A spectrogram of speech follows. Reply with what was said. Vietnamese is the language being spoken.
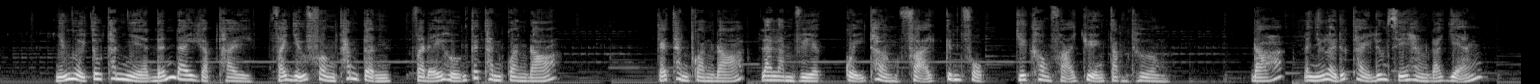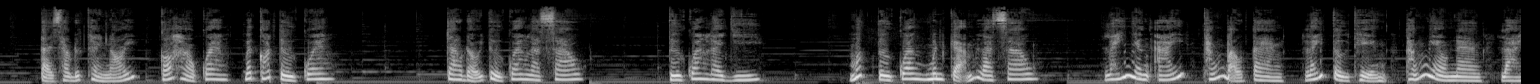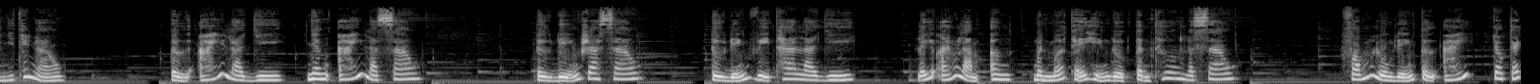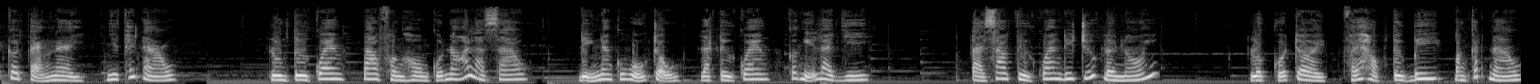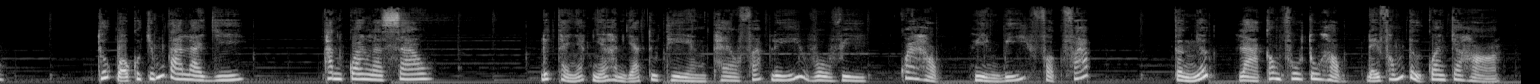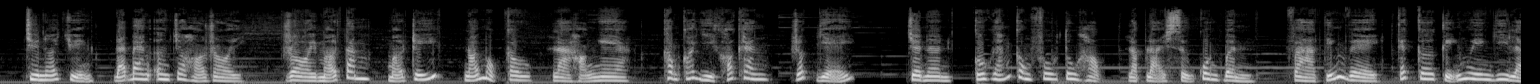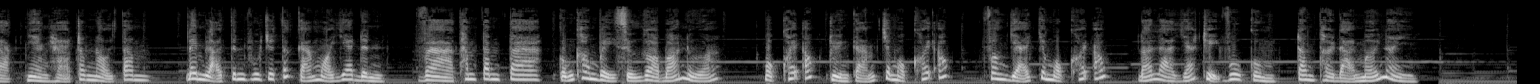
Những người tu thanh nhẹ đến đây gặp thầy phải giữ phần thanh tịnh và để hưởng cái thanh quan đó. Cái thanh quan đó là làm việc quỷ thần phải kinh phục, chứ không phải chuyện tầm thường. Đó là những lời Đức Thầy Lương Sĩ Hằng đã giảng. Tại sao Đức Thầy nói có hào quang mới có từ quan? Trao đổi từ quan là sao? Từ quan là gì? Mất từ quan minh cảm là sao? Lấy nhân ái thắng bạo tàng, lấy từ thiện thắng nghèo nàn là như thế nào? Từ ái là gì? Nhân ái là sao? Từ điển ra sao? Từ điển vị tha là gì? Lấy oán làm ân, mình mới thể hiện được tình thương là sao? Phóng luồng điển từ ái cho cái cơ tạng này như thế nào? Luồng từ quan bao phần hồn của nó là sao? Điện năng của vũ trụ là từ quan có nghĩa là gì? Tại sao từ quan đi trước lời nói? Luật của trời phải học từ bi bằng cách nào? Thuốc bổ của chúng ta là gì? Thanh quan là sao? Đức Thầy nhắc nhở hành giả tu thiền theo pháp lý vô vi, khoa học, huyền bí, Phật Pháp. Cần nhất là công phu tu học để phóng từ quan cho họ. Chưa nói chuyện, đã ban ơn cho họ rồi. Rồi mở tâm, mở trí, nói một câu là họ nghe. Không có gì khó khăn, rất dễ. Cho nên, cố gắng công phu tu học, lập lại sự quân bình và tiến về các cơ kỷ nguyên di lạc nhàn hạ trong nội tâm, đem lại tin vui cho tất cả mọi gia đình và thâm tâm ta cũng không bị sự gò bó nữa. Một khối óc truyền cảm cho một khối óc, phân giải cho một khối óc, đó là giá trị vô cùng trong thời đại mới này.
